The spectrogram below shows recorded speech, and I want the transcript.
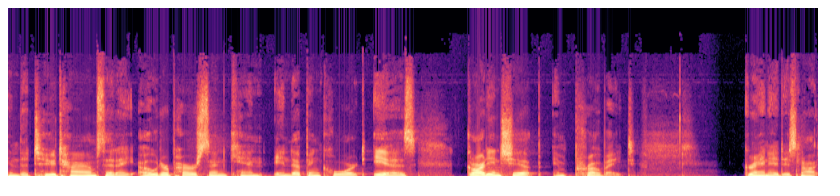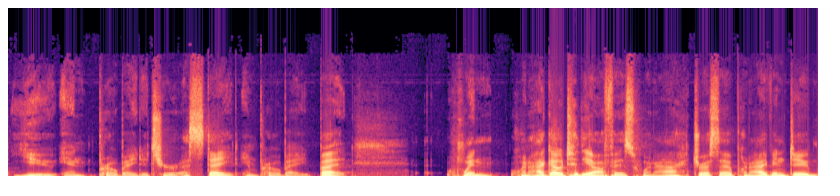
And the two times that a older person can end up in court is guardianship and probate. Granted, it's not you in probate, it's your estate in probate. But when when I go to the office, when I dress up, when I even do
